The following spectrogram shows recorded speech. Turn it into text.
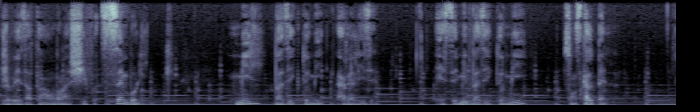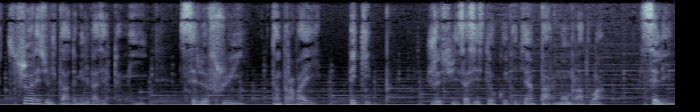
je vais atteindre un chiffre symbolique 1000 vasectomies réalisées. Et ces 1000 vasectomies sont scalpel. Ce résultat de 1000 vasectomies, c'est le fruit d'un travail d'équipe. Je suis assisté au quotidien par mon bras droit, Céline.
